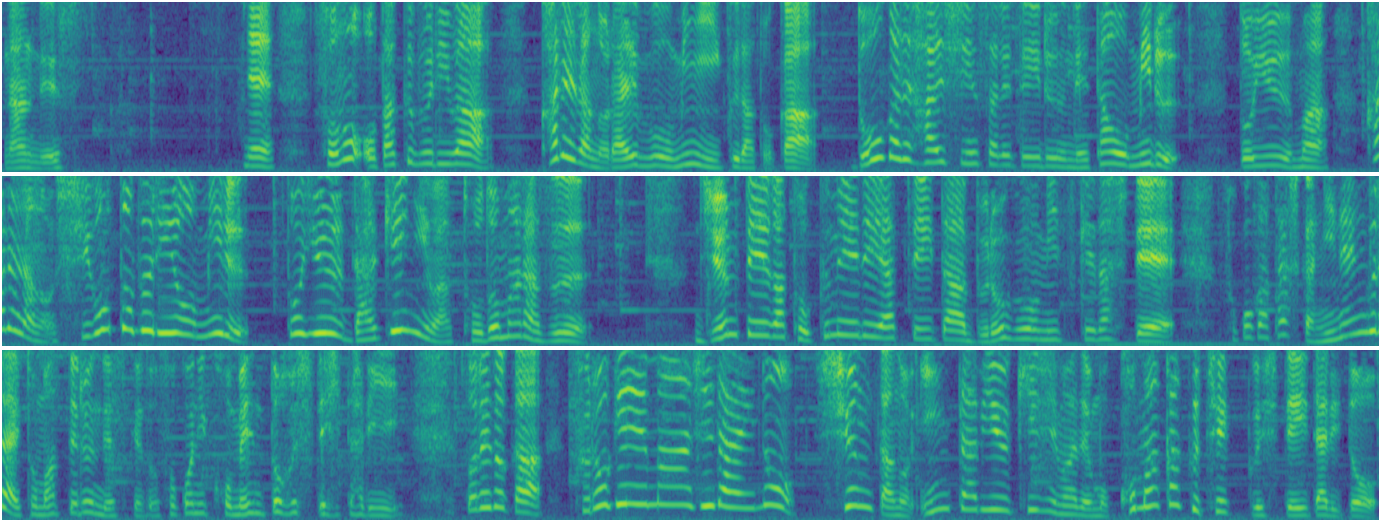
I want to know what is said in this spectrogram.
なんです。で、そのオタクぶりは彼らのライブを見に行くだとか、動画で配信されているネタを見るという、まあ、彼らの仕事ぶりを見るというだけにはとどまらず、順平が匿名でやっていたブログを見つけ出して、そこが確か2年ぐらい止まってるんですけど、そこにコメントをしていたり、それとか、プロゲーマー時代の俊太のインタビュー記事までも細かくチェックしていたりと、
